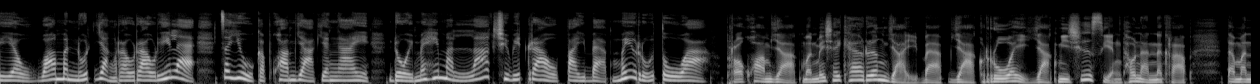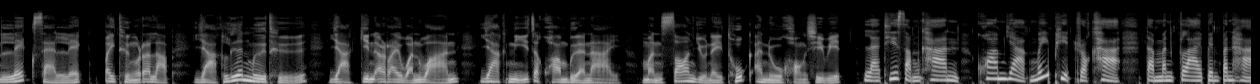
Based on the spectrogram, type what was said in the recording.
รียวๆ ว่ามนุษย์อย่างเราๆนี่แหละ จะอยู่กับความอยากยังไง โดยไม่ให้มันลากชีวิตเราไปแบบไม่รู้ตัว เพราะความอยากมันไม่ใช่แค่เรื่องใหญ่แบบอยากรวย อยากมีชื่อเสียงเท่านั้นนะครับ แต่มันเล็กแสนเล็กไปถึงระดับ อยากเลื่อนมือถือ อยากกินอะไรหวานๆ อยากหนีจากความเบื่อหน่าย มันซ่อนอยู่ในทุกอนูของชีวิต และที่สำคัญความอยากไม่ผิดหรอกค่ะ แต่มันกลายเป็นปัญหา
